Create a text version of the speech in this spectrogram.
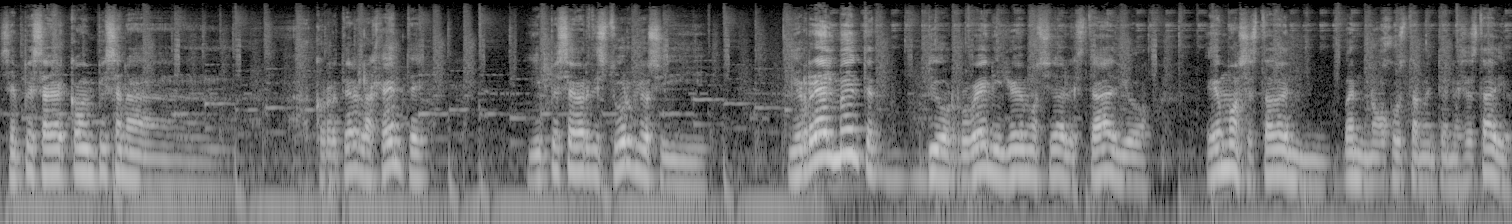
se empieza a ver cómo empiezan a, a corretear a la gente. Y empieza a haber disturbios y y realmente, digo, Rubén y yo hemos ido al estadio, hemos estado en, bueno, no justamente en ese estadio,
